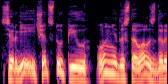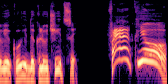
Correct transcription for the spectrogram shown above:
Сергеич отступил, он не доставал здоровяку и до ключицы. «Fuck you!»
